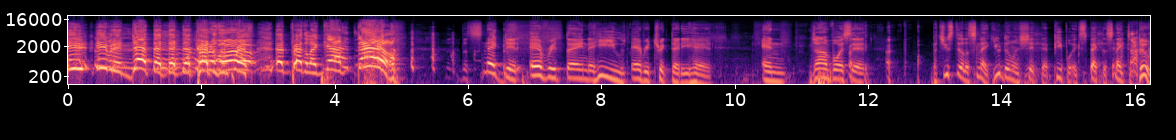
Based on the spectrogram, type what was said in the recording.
E- Even in death, that that that Panther's impressed. That Panther like, God damn! The snake did everything that he used, every trick that he had, and Jon Voight said, "But you still a snake. You doing shit that people expect a snake to do."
